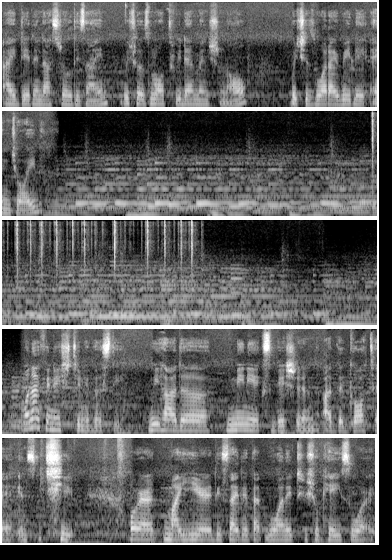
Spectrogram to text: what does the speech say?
I did industrial design, which was more three-dimensional, which is what I really enjoyed. When I finished university, we had a mini exhibition at the Goethe Institute where my year decided that we wanted to showcase work.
